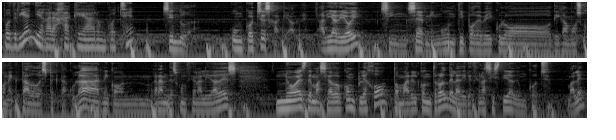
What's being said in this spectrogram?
¿Podrían llegar a hackear un coche? Sin duda, un coche es hackeable. A día de hoy, sin ser ningún tipo de vehículo, digamos, conectado espectacular ni con grandes funcionalidades, no es demasiado complejo tomar el control de la dirección asistida de un coche, ¿vale?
